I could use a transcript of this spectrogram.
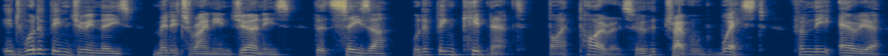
It would have been during these Mediterranean journeys that Caesar would have been kidnapped by pirates who had travelled west from the area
